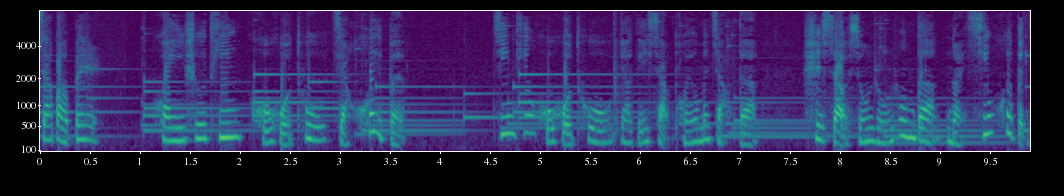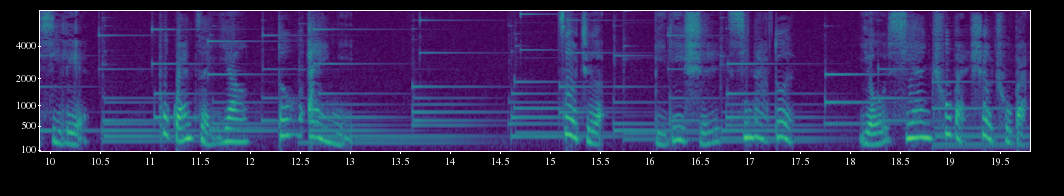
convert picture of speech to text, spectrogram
小宝贝儿，欢迎收听火火兔讲绘本。今天火火兔要给小朋友们讲的是小熊蓉蓉的暖心绘本系列。不管怎样都爱你。作者：比利时希纳顿，由西安出版社出版。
